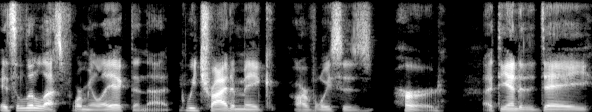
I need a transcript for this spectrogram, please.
It's a little less formulaic than that. We try to make our voices heard. At the end of the day,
